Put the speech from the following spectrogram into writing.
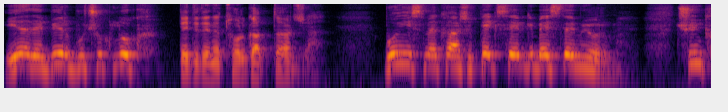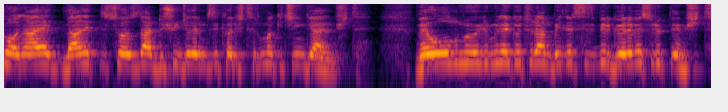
Yine de bir buçukluk, dedi Denethor gaddarca. Bu isme karşı pek sevgi beslemiyorum. Çünkü o lanetli sözler düşüncelerimizi karıştırmak için gelmişti. Ve oğlumu ölümüne götüren belirsiz bir göreve sürüklemişti.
